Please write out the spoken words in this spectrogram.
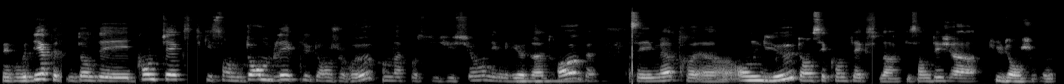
mais pour dire que dans des contextes qui sont d'emblée plus dangereux, comme la prostitution, les milieux de la drogue, ces meurtres euh, ont lieu dans ces contextes-là, qui sont déjà plus dangereux.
